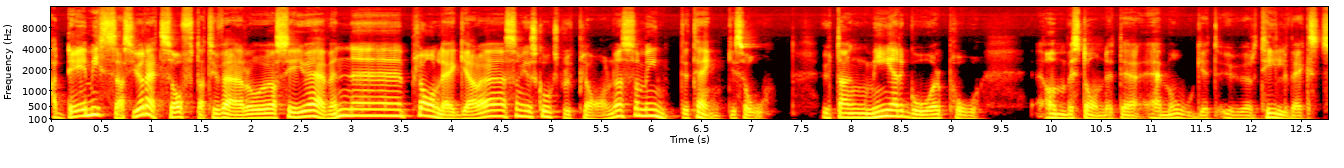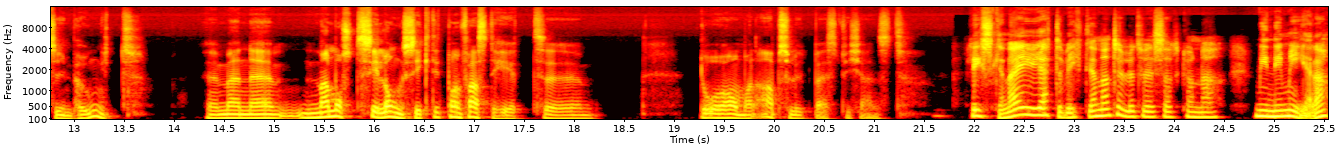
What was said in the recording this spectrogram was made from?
Ja, det missas ju rätt så ofta tyvärr och jag ser ju även eh, planläggare som gör skogsbruksplaner som inte tänker så. Utan mer går på om beståndet är, är moget ur tillväxtsynpunkt. Eh, men eh, man måste se långsiktigt på en fastighet. Då har man absolut bäst förtjänst. Riskerna är ju jätteviktiga naturligtvis att kunna minimera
